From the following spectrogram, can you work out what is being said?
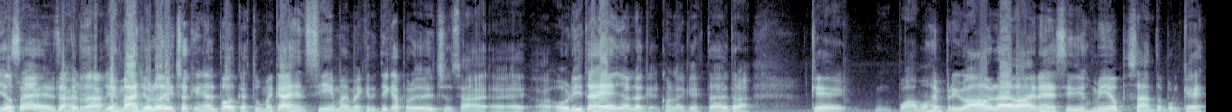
yo sé. Es, verdad. es más, yo lo he dicho aquí en el podcast. Tú me caes encima y me criticas, pero yo he dicho, o sea, eh, eh, ahorita es ella la que, con la que está detrás. Que podamos en privado hablar de vainas y decir, Dios mío, santo, ¿por qué?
